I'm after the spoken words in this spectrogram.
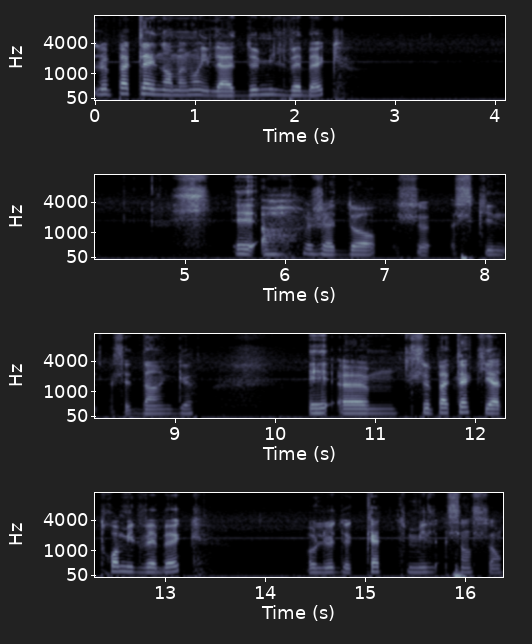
le pack là, normalement, il a 2000 V-Bucks. Et oh, j'adore ce skin, c'est dingue. Et euh, ce pack là qui a 3000 V-Bucks au lieu de 4500.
